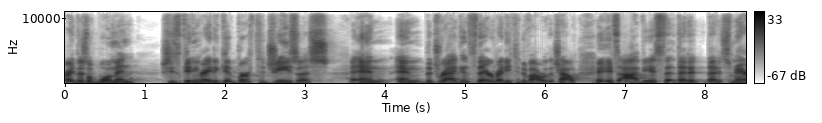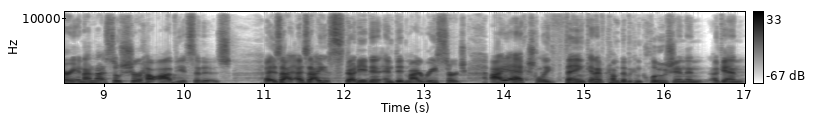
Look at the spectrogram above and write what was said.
right? There's a woman, she's getting ready to give birth to Jesus and, and the dragon's there ready to devour the child. It's obvious that, that, it, that it's Mary, and I'm not so sure how obvious it is. As I, as I studied and, and did my research, I actually think, and I've come to the conclusion, and again,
